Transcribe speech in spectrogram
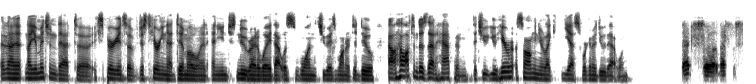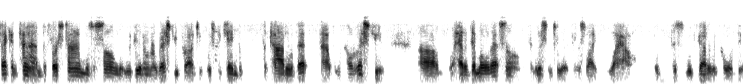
And uh, now you mentioned that uh, experience of just hearing that demo, and, and you just knew right away that was one that you guys wanted to do. How, how often does that happen? That you, you hear a song and you're like, yes, we're going to do that one. That's uh, that's the second time. The first time was a song that we did on a rescue project, which became the, the title of that album called Rescue. Uh, I had a demo of that song and listened to it. It was like, wow, this, we've got to record this.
